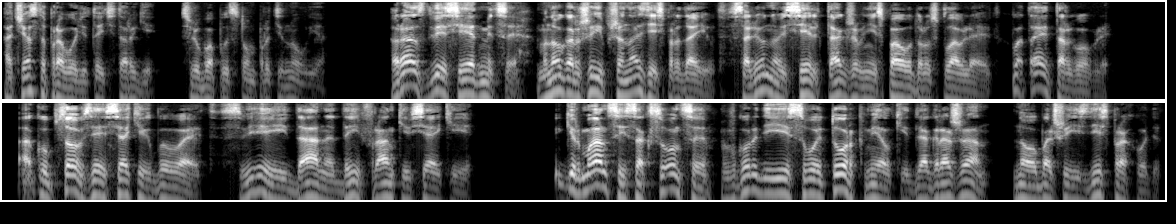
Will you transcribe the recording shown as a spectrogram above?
«А часто проводят эти торги?» — с любопытством протянул я. Раз две седмицы. Много ржи и пшена здесь продают. Соленую сель также вниз по одеру сплавляют. Хватает торговли. А купцов здесь всяких бывает. Свеи и даны, да и франки всякие. И германцы, и саксонцы. В городе есть свой торг мелкий для горожан, но большие здесь проходят.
